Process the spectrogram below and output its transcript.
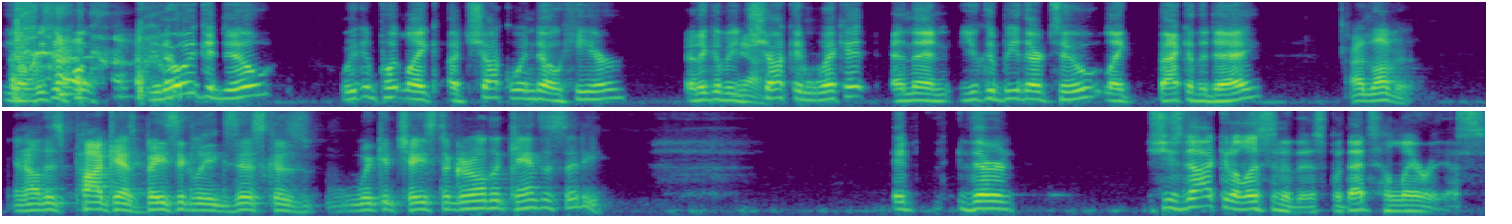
you know we could. Put, you know what we could do? We could put like a Chuck window here, and it could be Yeah. Chuck and Wickett, and then you could be there too, like back in the day. I'd love it. And how this podcast basically exists because Wickett chased a girl to Kansas City. it they're she's not going to listen to this but that's hilarious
